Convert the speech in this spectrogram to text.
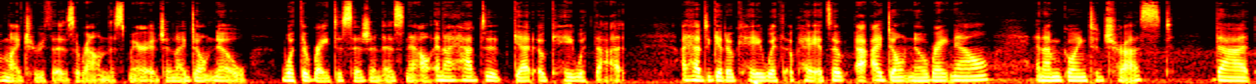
my truth is around this marriage and I don't know what the right decision is now and I had to get okay with that. I had to get okay with okay, it's I don't know right now and I'm going to trust that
